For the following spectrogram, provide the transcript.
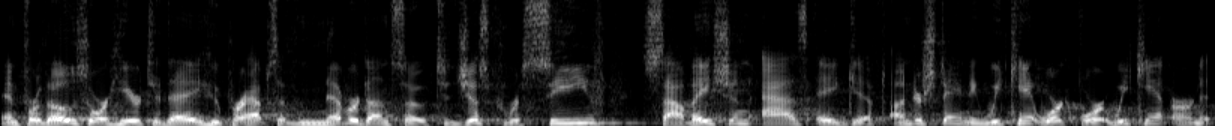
and for those who are here today who perhaps have never done so, to just receive salvation as a gift, understanding we can't work for it, we can't earn it.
